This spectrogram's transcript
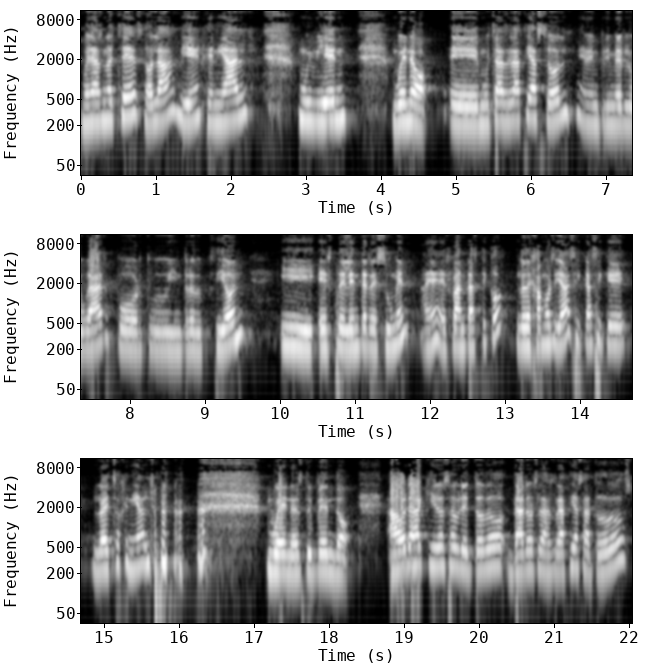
Buenas noches, hola, bien, genial, muy bien. Bueno, eh, muchas gracias Sol, en primer lugar, por tu introducción y excelente resumen, ¿eh? es fantástico. Lo dejamos ya, sí, casi que lo ha hecho genial. bueno, estupendo. Ahora quiero sobre todo daros las gracias a todos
